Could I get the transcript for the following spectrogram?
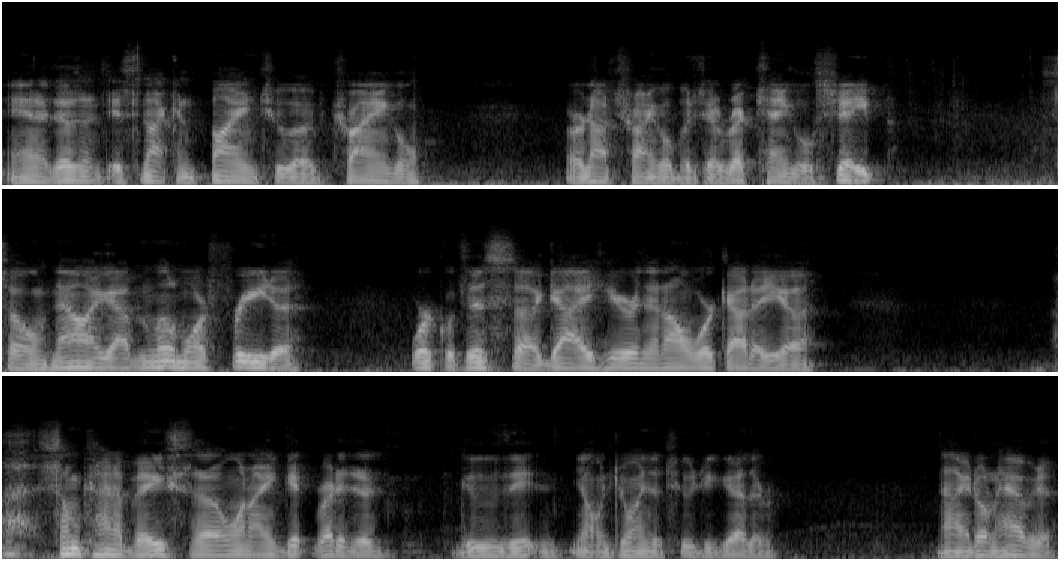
And it doesn't, it's not confined to a triangle, or not triangle, but a rectangle shape. So now I got a little more free to work with this uh, guy here, and then I'll work out a uh, some kind of base uh, when I get ready to do the, you know, join the two together. Now I don't have a,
